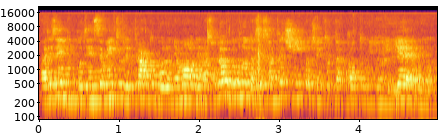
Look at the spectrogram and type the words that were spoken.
Ad esempio il potenziamento del tratto Bologna-Modena sulla 1 da 65 a 188 milioni di euro,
